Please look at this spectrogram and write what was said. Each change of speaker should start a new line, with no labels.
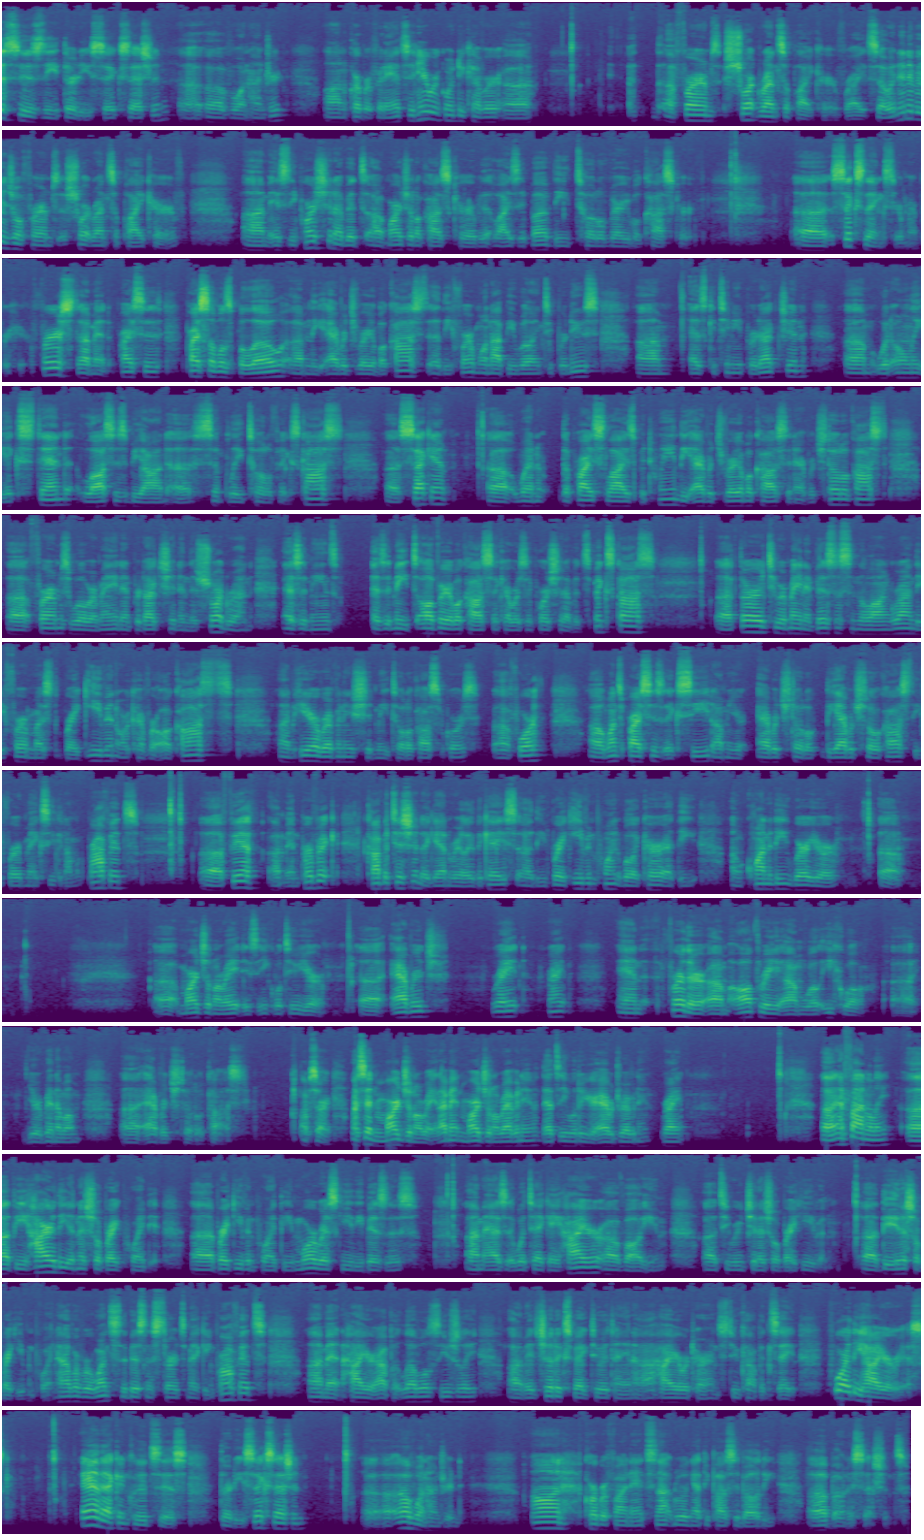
This is the 36th session uh, of 100 on corporate finance, and here we're going to cover uh, a firm's short run supply curve, right? So, an individual firm's short run supply curve um, is the portion of its uh, marginal cost curve that lies above the total variable cost curve. Uh, six things to remember here. First, um, at prices, price levels below um, the average variable cost, uh, the firm will not be willing to produce um, as continued production um, would only extend losses beyond uh, simply total fixed costs. Uh, second, uh, when the price lies between the average variable cost and average total cost, uh, firms will remain in production in the short run as it means as it meets all variable costs and covers a portion of its fixed costs. Uh, third, to remain in business in the long run, the firm must break even or cover all costs. Um, here, revenues should meet total costs, of course. Uh, fourth, uh, once prices exceed um, your average total, the average total cost, the firm makes economic profits. Uh, fifth, um, in perfect competition, again, really the case, uh, the break-even point will occur at the um, quantity where your uh, uh, marginal rate is equal to your uh, average rate, right? And further, um, all three um, will equal uh, your minimum uh, average total cost. I'm sorry, I said marginal rate. I meant marginal revenue. That's equal to your average revenue, right? Uh, and finally, uh, the higher the initial break point, uh, break even point, the more risky the business, um, as it would take a higher uh, volume uh, to reach initial break even, uh, the initial break even point. However, once the business starts making profits um, at higher output levels, usually, um, it should expect to attain higher returns to compensate for the higher risk. And that concludes this 36th session of 100 on corporate finance, not ruling out the possibility of bonus sessions.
